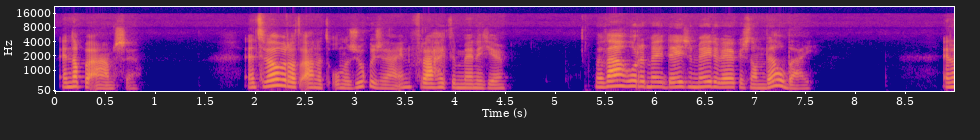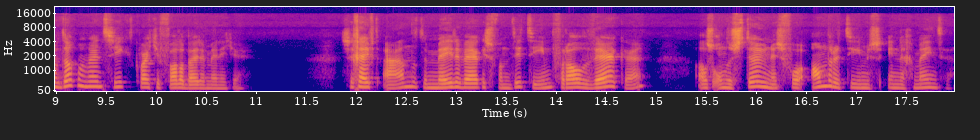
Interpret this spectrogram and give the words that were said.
En dat beaamt ze. En terwijl we dat aan het onderzoeken zijn, vraag ik de manager: Maar waar horen deze medewerkers dan wel bij? En op dat moment zie ik het kwartje vallen bij de manager. Ze geeft aan dat de medewerkers van dit team vooral werken als ondersteuners voor andere teams in de gemeente.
